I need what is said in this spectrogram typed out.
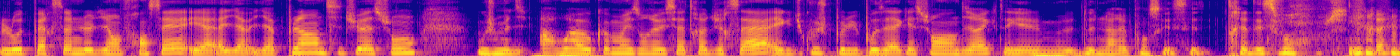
l'autre personne le lit en français. Et il y a, y a plein de situations où je me dis ah waouh comment ils ont réussi à traduire ça? Et que du coup je peux lui poser la question en direct et elle me donne la réponse et c'est très décevant en général.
